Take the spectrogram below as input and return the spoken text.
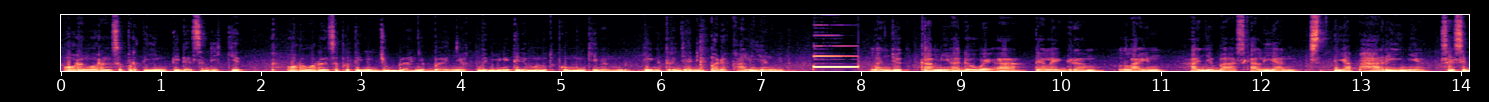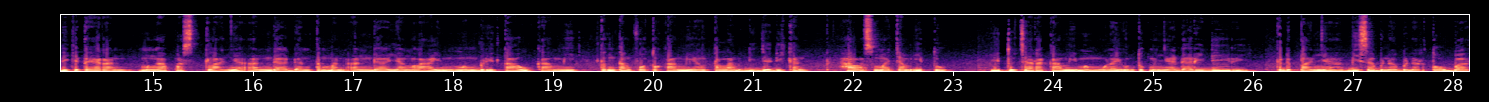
orang-orang seperti ini tidak sedikit. Orang-orang seperti ini jumlahnya banyak. Dan ini tidak menutup kemungkinan ini terjadi pada kalian gitu. Lanjut, kami ada WA, Telegram, Line, hanya bahas kalian setiap harinya. Saya sedikit heran, mengapa setelahnya Anda dan teman Anda yang lain memberitahu kami tentang foto kami yang telah dijadikan hal semacam itu. Itu cara kami memulai untuk menyadari diri. Ke depannya bisa benar-benar tobat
